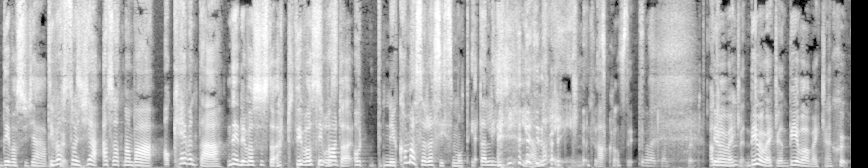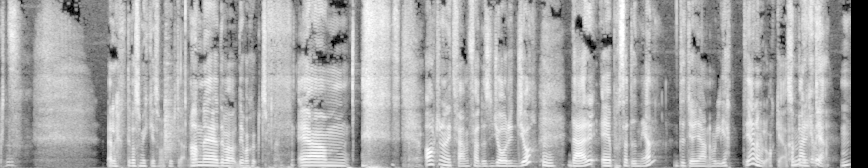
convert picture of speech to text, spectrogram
det var så jävla det var sjukt. så jävla, alltså att man bara, okej vänta. Nej, det var så stört. Det var Det så var, stört. och nu kom alltså rasism mot italienare in. Det är Ja, konstigt. det var verkligen sjukt. Det var verkligen, det var verkligen, det var verkligen sjukt. Eller det var så mycket som var sjukt i den, Ja. men eh, det var, det var sjukt. Ehm, 1895 föddes Giorgio där eh, på Sardinien, dit jag gärna vill, jättegärna vill åka. Alltså, Ja, verkligen. Mm.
